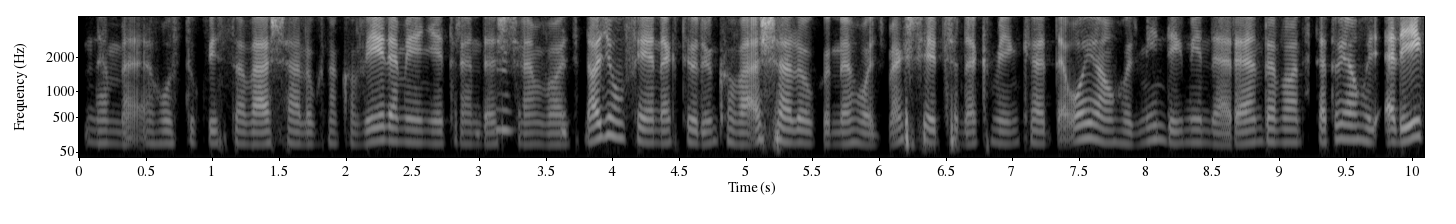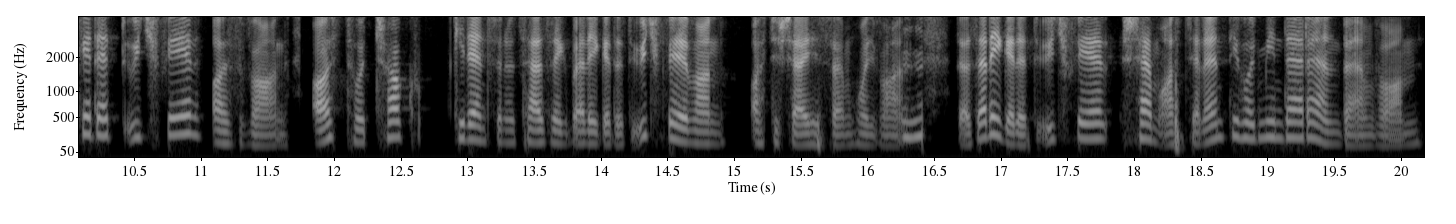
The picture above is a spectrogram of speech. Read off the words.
nem hoztuk vissza a vásárlóknak a véleményét rendesen, vagy nagyon félnek tőlünk a vásárlók, hogy nehogy megsértsenek minket, de olyan, hogy mindig minden rendben van. Tehát olyan, hogy elégedett ügyfél, az van. Azt, hogy csak 95%-ban elégedett ügyfél van, azt is elhiszem, hogy van. Uh-huh. De az elégedett ügyfél sem azt jelenti, hogy minden rendben van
